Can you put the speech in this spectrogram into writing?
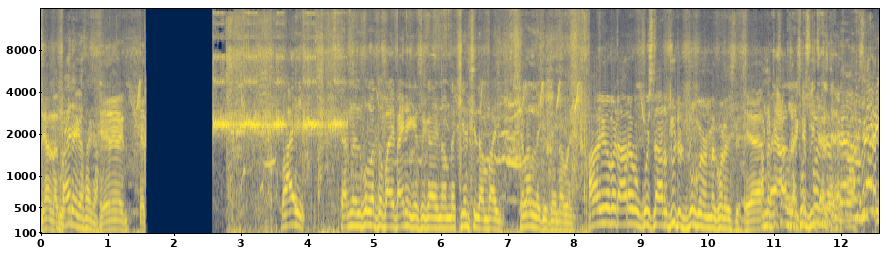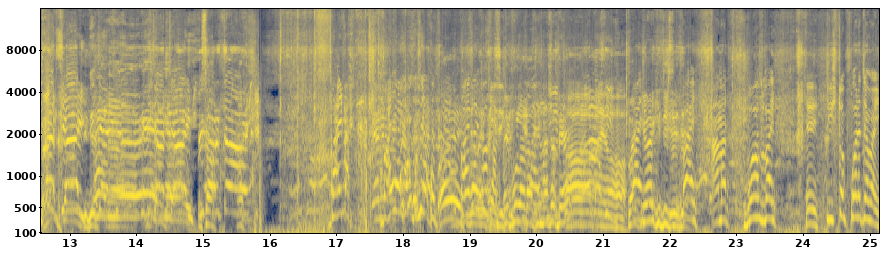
দেয়া লাগবে। বাইরে গেছে ভাই চেয়ারম্যান বলল তো ভাই বাইরে গেছে গাই না আমরা খেলছিলাম ভাই খেলার লাগে দেয় না ভাই। আর এই বেটা আরও কইছ না আরও দুইটা দুর্ঘটনা করাইছে এ, আমরা বিচার সুস্থ বিচার বিচার- ভাই ভাই ভাই হয় আমার বস ভাই স্টপ করেছে ভাই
